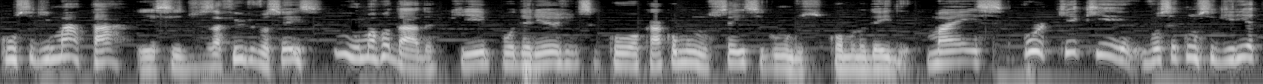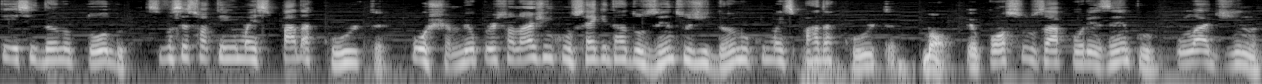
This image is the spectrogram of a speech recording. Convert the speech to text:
conseguir matar esse desafio de vocês em uma rodada. Que poderia a gente colocar como uns 6 segundos, como no D&D. Mas por que que você conseguiria ter esse dano todo se você só tem uma espada curta? Poxa, meu personagem consegue dar 200 de dano com uma espada curta. Bom, eu posso usar, por exemplo, o Ladino,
